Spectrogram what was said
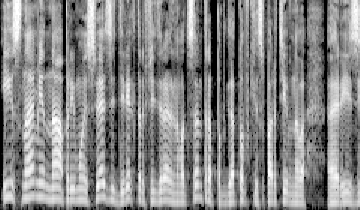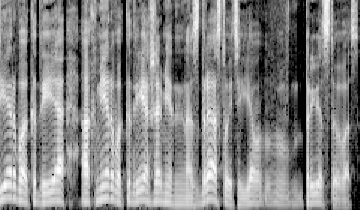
И с нами на прямой связи директор Федерального центра подготовки спортивного резерва Кадрия Ахмерова. Кадрия Шамильевна, здравствуйте, я приветствую вас.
